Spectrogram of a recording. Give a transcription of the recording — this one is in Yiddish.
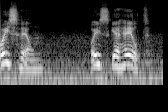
Ois helm, ois geheilt.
